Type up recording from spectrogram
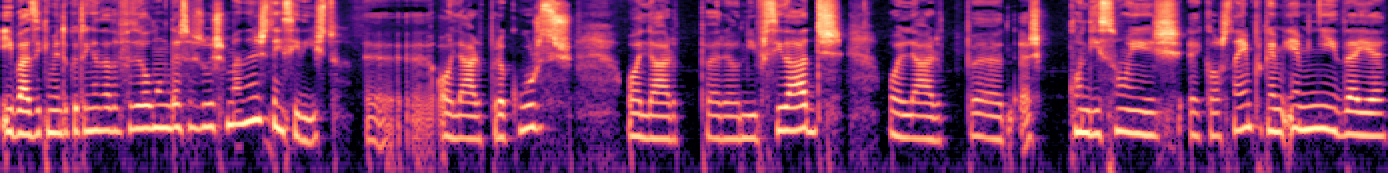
E basicamente o que eu tenho andado a fazer ao longo destas duas semanas tem sido isto: uh, olhar para cursos, olhar para universidades, olhar para as condições que eles têm, porque a minha ideia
